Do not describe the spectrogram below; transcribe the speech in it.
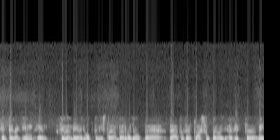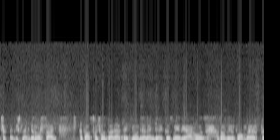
én tényleg én, én szívem én egy optimista ember vagyok, de, de hát azért lássuk be, hogy ez itt még csak nem is Lengyelország. Tehát az, hogy hozzá lehetett nyúlni a lengyel közmédiához, az azért van, mert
